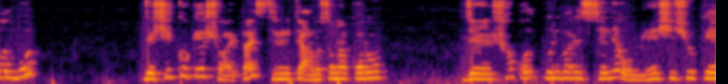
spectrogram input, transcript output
বলব? যে শিক্ষকের সহায়তায় শ্রেণীতে আলোচনা করো, যে সকল পরিবারের ছেলে ও মেয়ে শিশুকে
